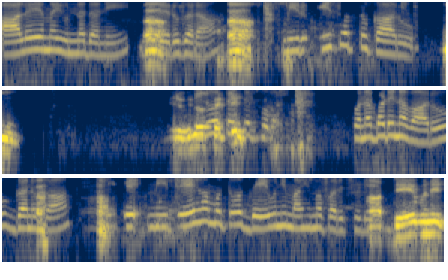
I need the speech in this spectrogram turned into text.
ఆలయమై ఉన్నదని మీరు ఎరుగరా. మీరు మీ సొత్తు కారు. కొనబడిన వారు గనుక. మీ దేహముతో దేవుని మహిమపరచుడి ఆ దేవుని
